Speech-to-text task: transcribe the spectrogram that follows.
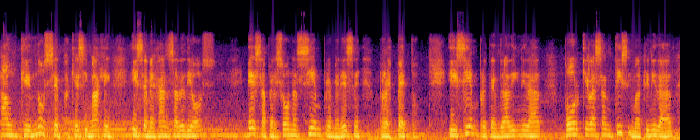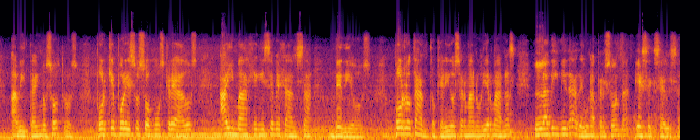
aunque no sepa que es imagen y semejanza de Dios, esa persona siempre merece respeto y siempre tendrá dignidad porque la Santísima Trinidad habita en nosotros, porque por eso somos creados a imagen y semejanza de Dios. Por lo tanto, queridos hermanos y hermanas, la dignidad de una persona es excelsa.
